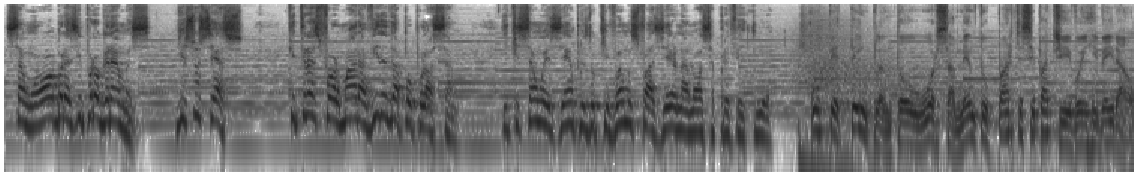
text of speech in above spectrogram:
São obras e programas de sucesso que transformaram a vida da população e que são exemplos do que vamos fazer na nossa prefeitura. O PT implantou o orçamento participativo em Ribeirão.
